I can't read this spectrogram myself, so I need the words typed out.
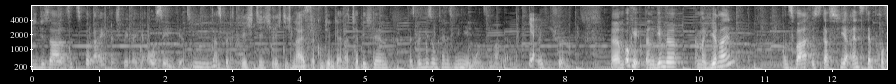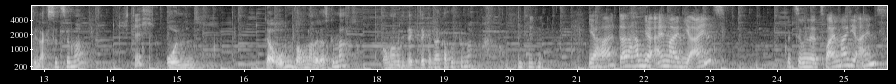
wie dieser Sitzbereich dann später hier aussehen wird. Mhm. Das wird richtig, richtig nice. Da kommt hier ein geiler Teppich hin. Das wird wie so ein kleines Mini-Wohnzimmer werden. Ja. Richtig schön. Ähm, okay, dann gehen wir einmal hier rein. Und zwar ist das hier eins der Prophylaxezimmer. Richtig. Und da oben, warum haben wir das gemacht? Warum haben wir die Decke, Decke da kaputt gemacht? ja, da haben wir einmal die 1, beziehungsweise zweimal die 1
